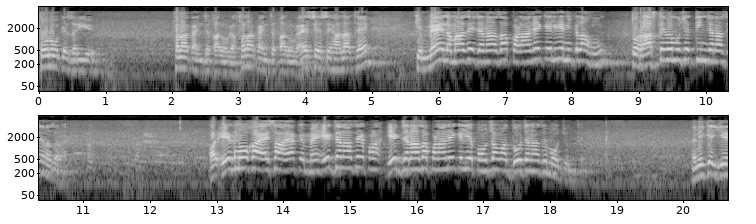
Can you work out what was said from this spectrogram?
फोनों के ज़रिए। फला का इंतकाल होगा फला का इंतकाल होगा ऐसे ऐसे हालात है कि मैं नमाज़ जनाजा पढ़ाने के लिए निकला हूँ तो रास्ते में मुझे तीन जनाजे नज़र आए। और एक मौका ऐसा आया कि मैं एक जनाजे पढ़ा, एक जनाजा पढ़ाने के लिए पहुँचा वहाँ दो जनाजे मौजूद थे। यानी कि ये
